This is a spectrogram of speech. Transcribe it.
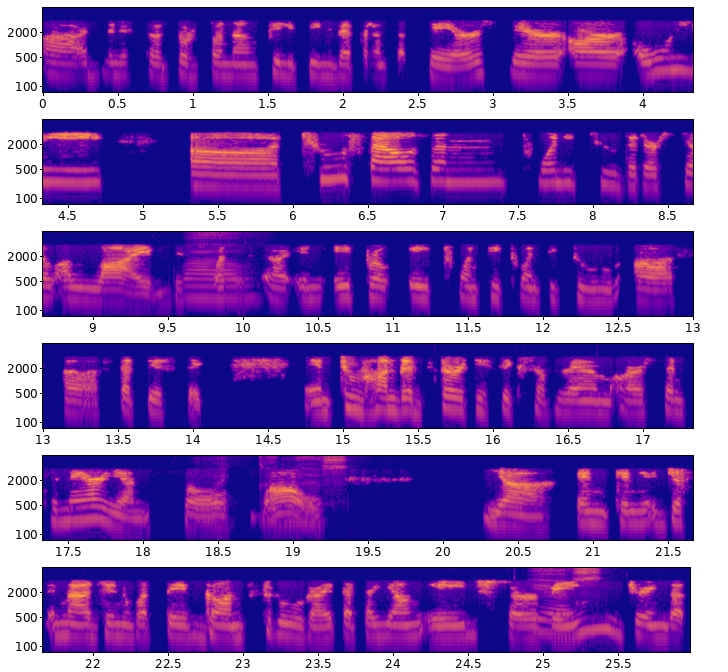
uh, Administrator to ng Philippine Veterans Affairs, there are only uh, 2,022 that are still alive. This Wow. was uh, in April 8, 2022 uh, uh, statistics. And 236 of them are centenarians. Oh So, my wow. Yeah. And can you just imagine what they've gone through, right? At a young age, serving during that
